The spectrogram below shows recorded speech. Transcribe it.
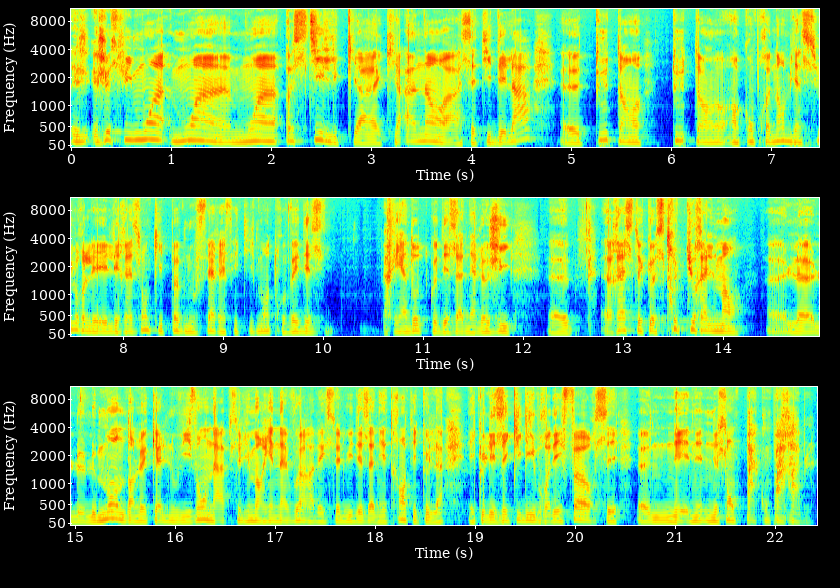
je suis moins, moins, moins hostile qu'il y, a un an à cette idée-là, euh, tout, en, tout en, comprenant bien sûr les, raisons qui peuvent nous faire effectivement trouver rien d'autre que des analogies. Euh, reste que structurellement, le, monde dans lequel nous vivons n'a absolument rien à voir avec celui des années 30 et que, la, et que les équilibres des forces ne sont pas comparables.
